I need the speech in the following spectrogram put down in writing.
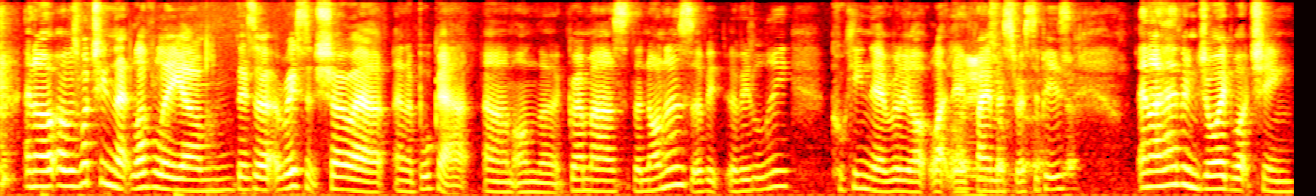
And I, I was watching that lovely. Um, there's a, a recent show out and a book out um, on the grandmas, the nonnas of, it, of Italy, cooking their really like their Oh, yeah, famous something like that, recipes. yeah. And I have enjoyed watching,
